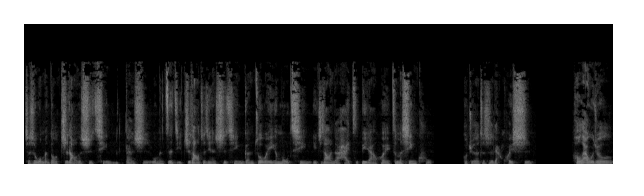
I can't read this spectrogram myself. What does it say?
这是我们都知道的事情，但是我们自己知道这件事情，跟作为一个母亲，你知道你的孩子必然会这么辛苦，我觉得这是两回事。后来我就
